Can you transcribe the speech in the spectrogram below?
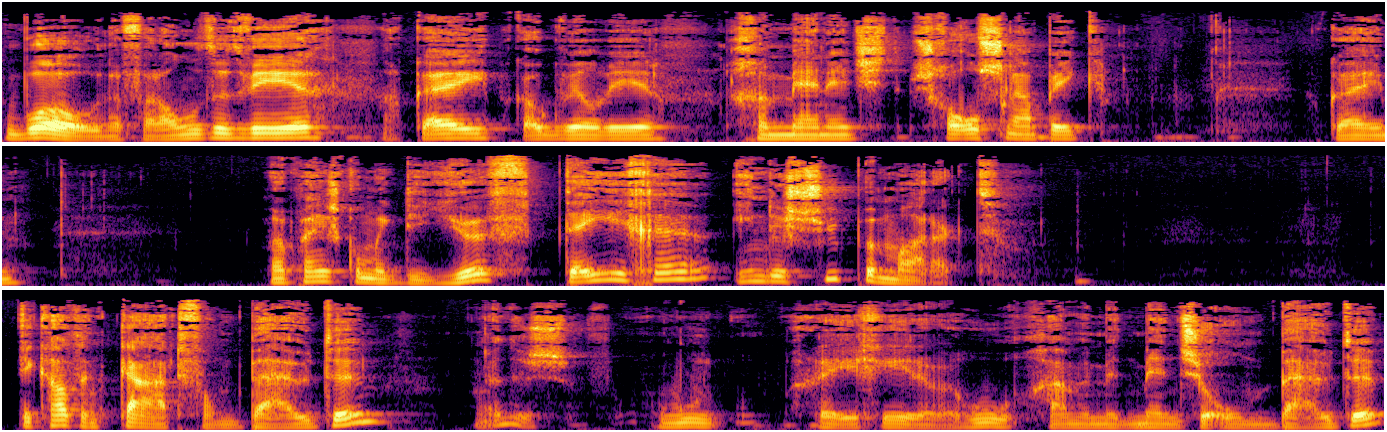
Wow, dan verandert het weer. Oké, heb ik ook wel weer gemanaged. School snap ik. Oké. Maar opeens kom ik de juf tegen in de supermarkt. Ik had een kaart van buiten, dus hoe reageren we? Hoe gaan we met mensen om buiten?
